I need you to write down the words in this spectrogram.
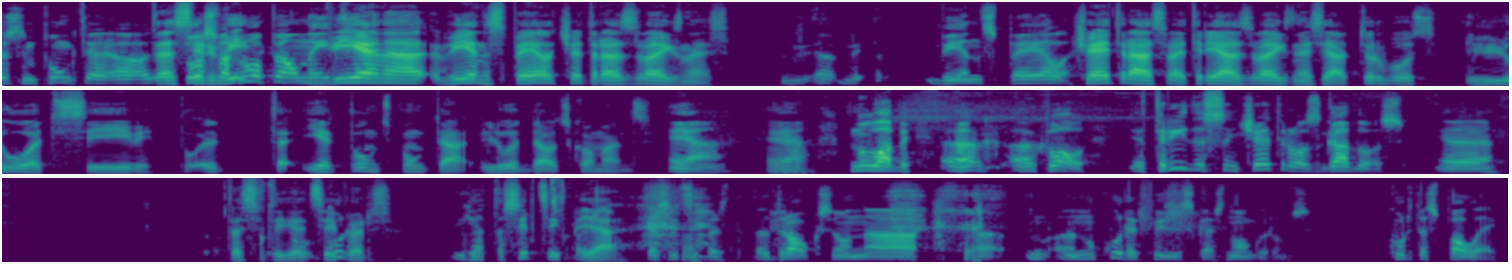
60 punkti. Uh, Tas ir vi- nopelnīt viena, viena spēle četrās zvaigznēs. vi- vi- viena spēle. Četrās vai trijās zvaigznēs, jā, tur būs ļoti sīvi. Iet punkts punktā, ļoti daudz komandas. Jā, jā. Jā. Nu, labi, Klau, 34 gados. Uh, Tas ir tikai Kur- cipars. Jā, tas ir cipars. Jā. Tas ir cipars, draugs. Un, uh, nu, kur ir fiziskais nogurums? Kur tas paliek?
